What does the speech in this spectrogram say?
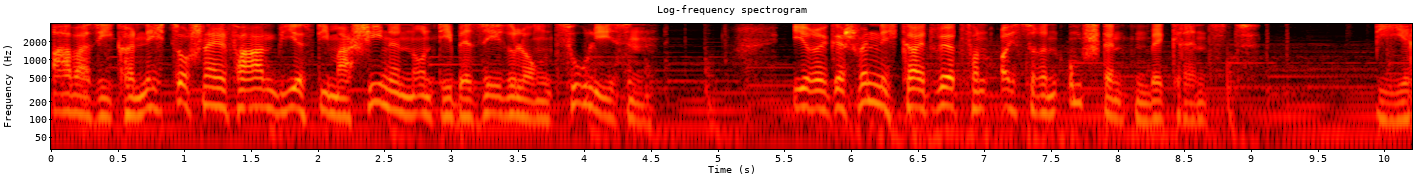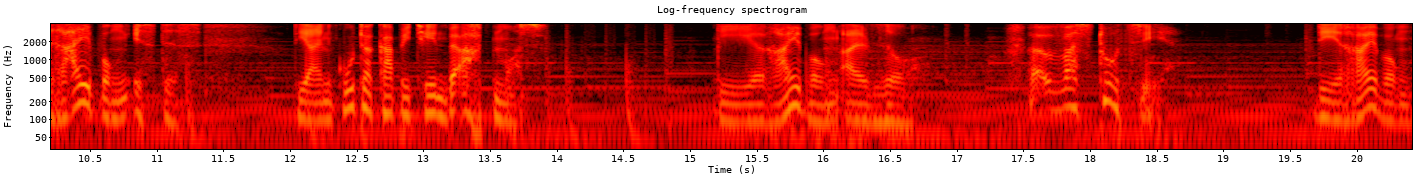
Aber sie können nicht so schnell fahren, wie es die Maschinen und die Besegelung zuließen. Ihre Geschwindigkeit wird von äußeren Umständen begrenzt. Die Reibung ist es, die ein guter Kapitän beachten muss. Die Reibung also. Was tut sie? Die Reibung,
